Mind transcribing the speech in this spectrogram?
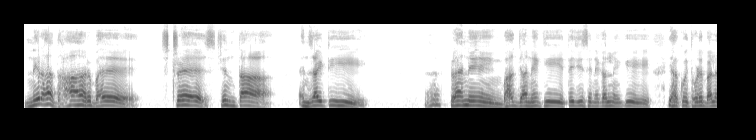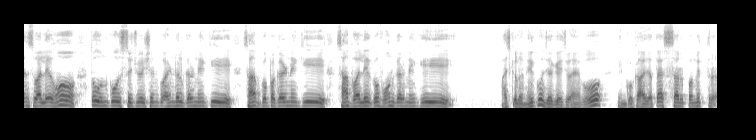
निराधार भय स्ट्रेस चिंता एंजाइटी प्लानिंग भाग जाने की, तेज़ी से निकलने की, या कोई थोड़े बैलेंस वाले हों तो उनको उस सिचुएशन को हैंडल करने की, सांप को पकड़ने की, सांप वाले को फ़ोन करने की। आजकल अनेकों जगह जो हैं वो इनको कहा जाता है सर्पमित्र।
